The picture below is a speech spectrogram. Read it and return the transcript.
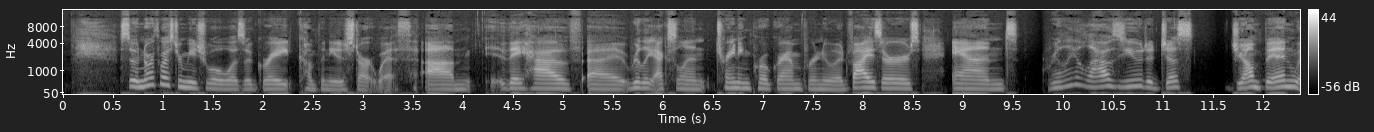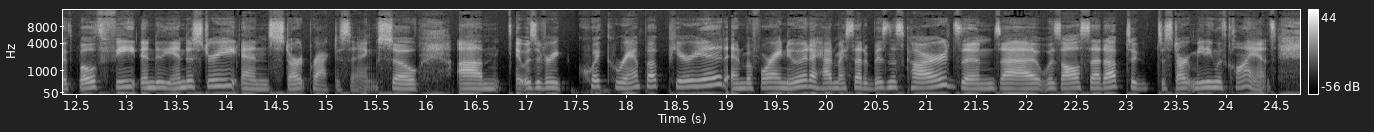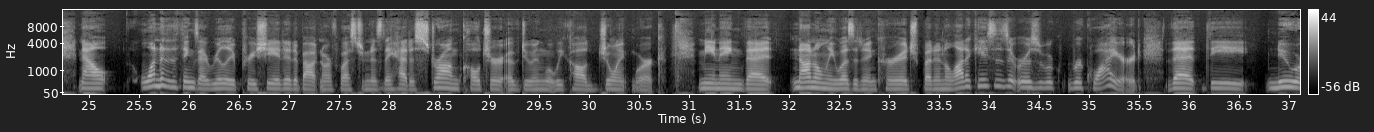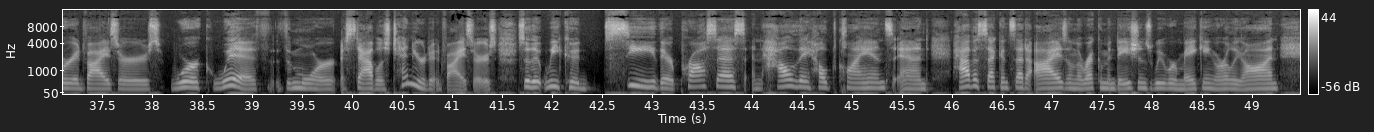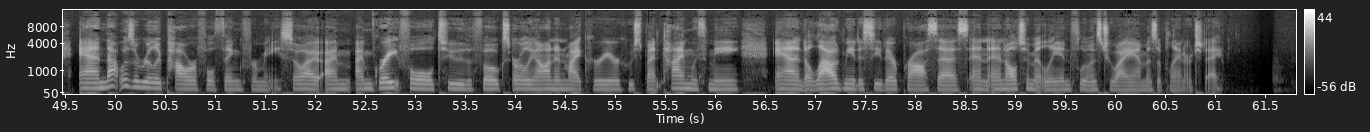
So, Northwestern Mutual was a great company to start with. Um, they have a really excellent training program for new advisors and really allows you to just jump in with both feet into the industry and start practicing. So um, it was a very quick ramp up period. And before I knew it, I had my set of business cards and uh, was all set up to, to start meeting with clients. Now, one of the things I really appreciated about Northwestern is they had a strong culture of doing what we call joint work, meaning that not only was it encouraged, but in a lot of cases it was re- required that the newer advisors work with the more established tenured advisors so that we could see their process and how they helped clients and have a second set of eyes on the recommendations we were making early on. And that was a really powerful thing for me. So I, I'm, I'm grateful to the folks early on in my career who spent time with me and allowed me to see their process and, and ultimately influenced who I am as a planner today.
